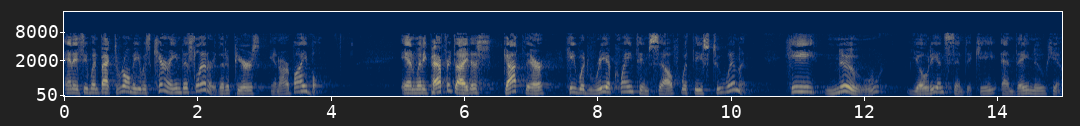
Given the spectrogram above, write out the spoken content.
And as he went back to Rome, he was carrying this letter that appears in our Bible. And when Epaphroditus got there, he would reacquaint himself with these two women. He knew Euodia and Syntyche, and they knew him.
